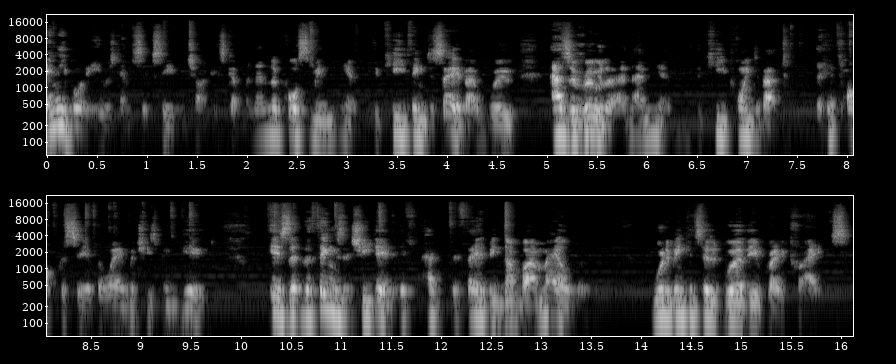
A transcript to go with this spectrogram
anybody who was going to succeed in Chinese government. And of course, I mean, you know, the key thing to say about Wu as a ruler, and, and you know, the key point about the hypocrisy of the way in which he's been viewed, is that the things that she did, if, had, if they had been done by a male ruler, would have been considered worthy of great praise.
